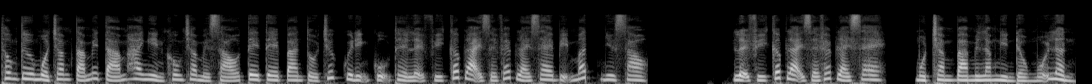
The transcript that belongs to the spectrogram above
Thông tư 188-2016 TT Ban tổ chức quy định cụ thể lệ phí cấp lại giấy phép lái xe bị mất như sau. Lệ phí cấp lại giấy phép lái xe 135.000 đồng mỗi lần.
